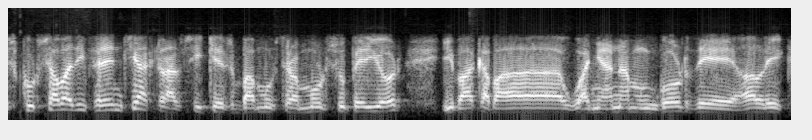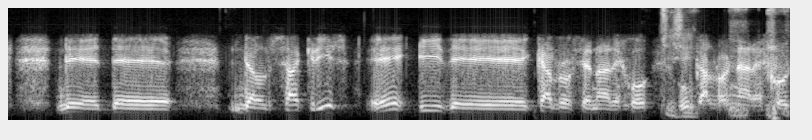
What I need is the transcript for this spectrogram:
escurçava diferència, clar, sí que es va mostrar molt superior i va acabar guanyant amb un gol d'Àlex de, de, del Sacris eh, i de Carlos Enarejo, sí, sí. un Carlos Enarejo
